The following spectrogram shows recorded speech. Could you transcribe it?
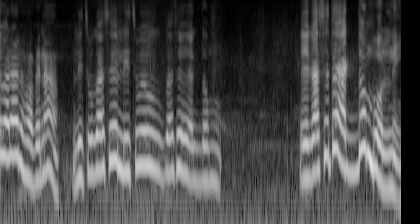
এবার আর হবে না। লিচু গাছে লিচু গাছে একদম, এ গাছে তো একদম বল নেই।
